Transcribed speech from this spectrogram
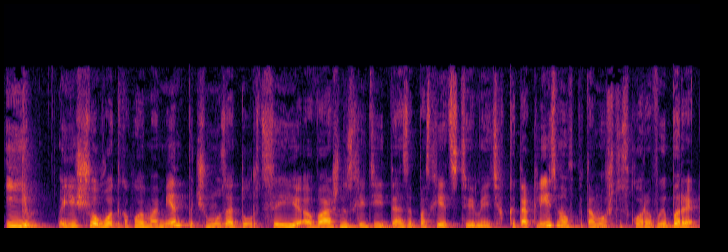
И еще вот какой момент, почему за Турцией важно следить да, за последствиями этих катаклизмов, потому что скоро выборы,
